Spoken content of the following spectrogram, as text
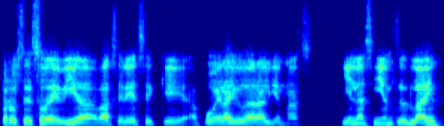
proceso de vida va a ser ese que a poder ayudar a alguien más. Y en la siguiente slide,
